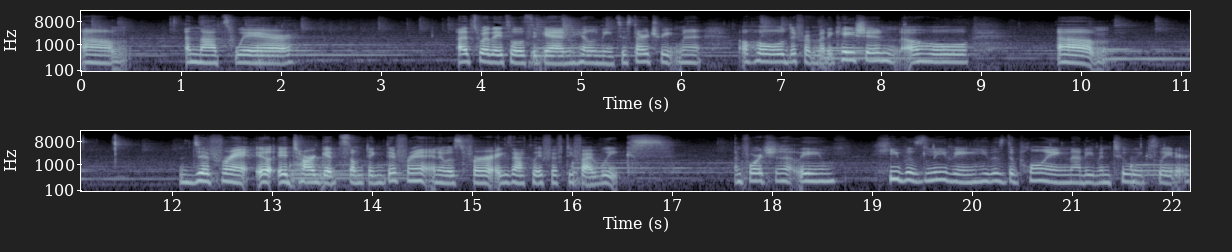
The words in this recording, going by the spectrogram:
Um, and that's where that's where they told us again he'll need to start treatment, a whole different medication, a whole um, different it, it, targets something different and it was for exactly 55 weeks unfortunately he was leaving he was deploying not even two weeks later.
